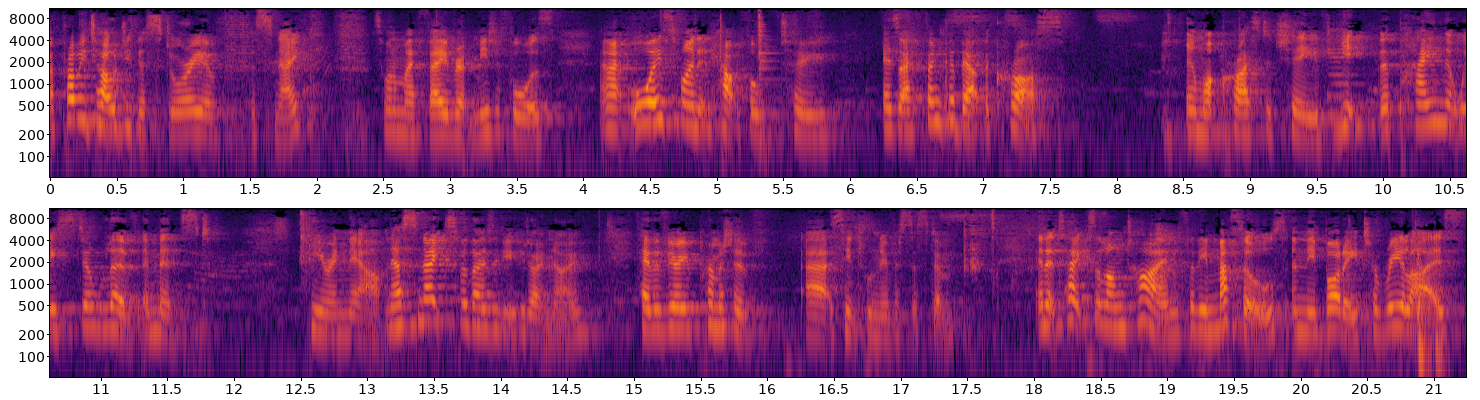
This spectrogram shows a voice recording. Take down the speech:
I've probably told you the story of the snake. It's one of my favourite metaphors, and I always find it helpful to, as I think about the cross and what Christ achieved, yet the pain that we still live amidst here and now. Now, snakes, for those of you who don't know, have a very primitive uh, central nervous system. And it takes a long time for their muscles in their body to realise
